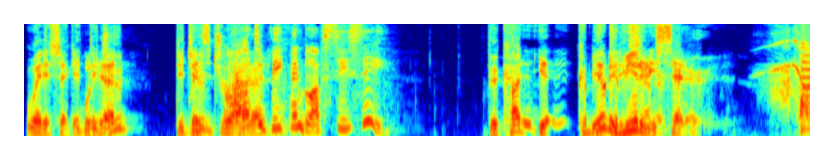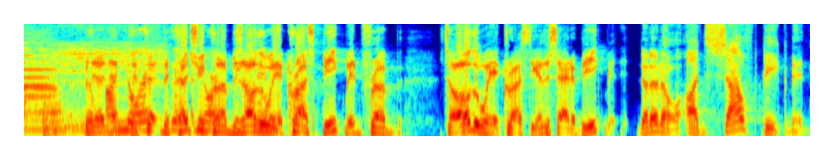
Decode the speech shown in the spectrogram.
Wait a second. Wait, Did yeah. you did Wait, you s- I drop went to Beekman Bluffs CC. the cut? Yeah, Community the community center. center. But the, Uh, the- North- the, the the country North club is all the way across Beekman from. It's all the way across the other side of Beekman. No, no, no. On South Beekman,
